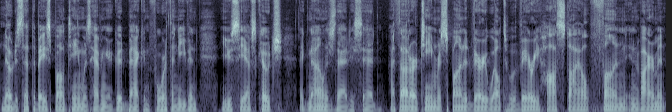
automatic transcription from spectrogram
noticed that the baseball team was having a good back and forth, and even UCF's coach acknowledged that. He said, I thought our team responded very well to a very hostile, fun environment.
